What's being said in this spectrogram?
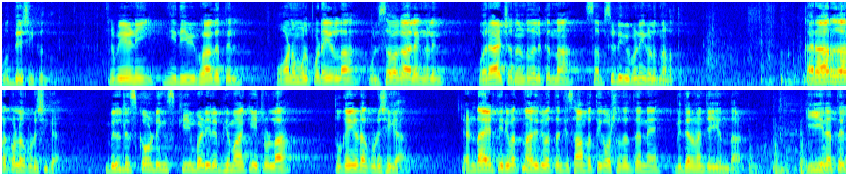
ഉദ്ദേശിക്കുന്നു. ത്രിവേണി നീതി വിഭാഗത്തിൽ ഓണം ഉൾപ്പെടെയുള്ള ഉത്സവകാലങ്ങളിൽ ഒരാഴ്ച നീണ്ടു നിൽക്കുന്ന സബ്സിഡി വിപണികളും നടത്തും. കരാറുകാർക്കുള്ള കുടിശ്ശിക. ബിൽ ഡിസ്കൗണ്ടിംഗ് സ്കീം വഴി ലഭ്യമാക്കിയിട്ടുള്ള തുകയുടെ കുടിശ്ശിക രണ്ടായിരത്തി ഇരുപത്തിനാല് ഇരുപത്തഞ്ച് സാമ്പത്തിക വർഷത്തിൽ തന്നെ വിതരണം ചെയ്യുന്നതാണ്. ഈ ഇനത്തിൽ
